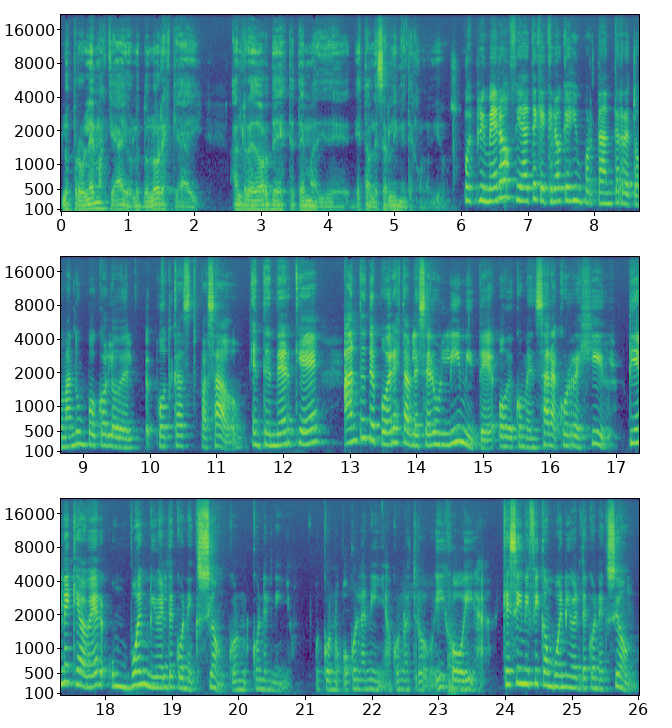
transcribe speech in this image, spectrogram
Los problemas que hay o los dolores que hay alrededor de este tema de establecer límites con los hijos? Pues primero, fíjate que creo que es importante, retomando un poco lo del podcast pasado, entender que antes de poder establecer un límite o de comenzar a corregir, tiene que haber un buen nivel de conexión con, con el niño o con, o con la niña, o con nuestro hijo o hija. ¿Qué significa un buen nivel de conexión?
